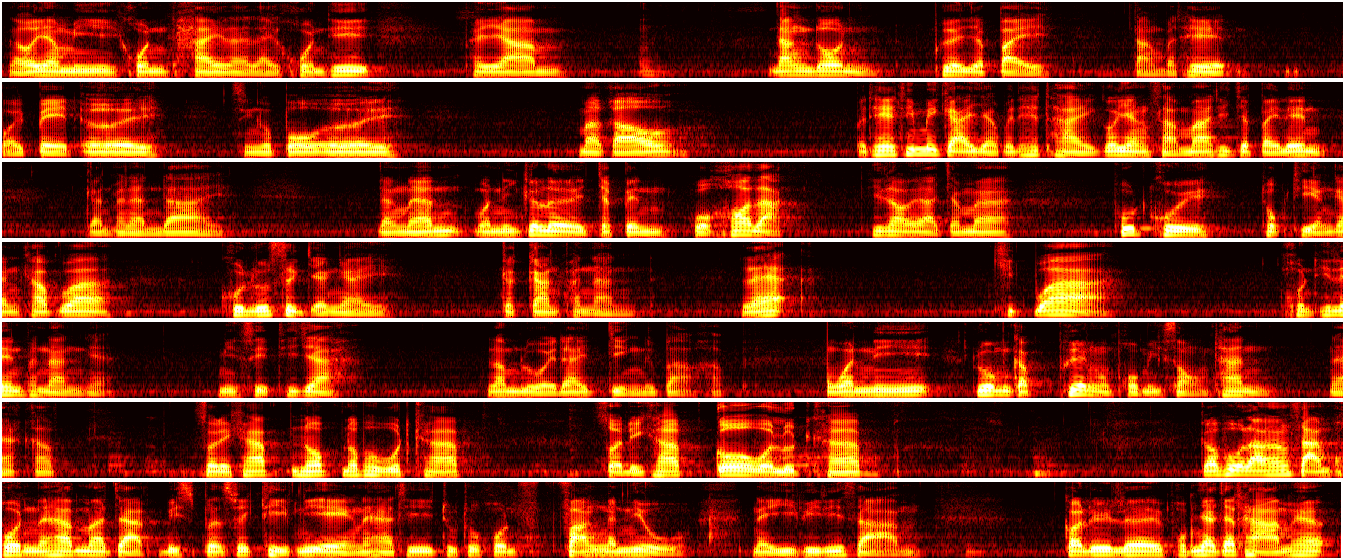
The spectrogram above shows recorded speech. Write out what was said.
แล้วก็ยังมีคนไทยหลาย ๆ คนที่พยายามดั้งด้นเพื่อจะไปต่างประเทศปอยเปรตเอยสิงคโปร์เอยมาเก๊าประเทศที่ไม่ไกลจากประเทศไทยก็ยังสามารถที่จะไปเล่นการพนันได้ ดังนั้นวันนี้ก็เลยจะเป็นหัวข้อหลักที่เราอยากจะมาพูดคุย ถกเถียงกันครับว่า คุณรู้สึกยังไงกับการพนัน และคิดว่าคนที่เล่นพนันเนี่ยมีสิทธิ์ที่จะร่ำรวยได้จริงหรือเปล่าครับ วันนี้ร่วมกับเพื่อนของผมอีกสองท่านนะครับ สวัสดีครับ นบนพวุฒิครับ สวัสดีครับ โก้วรุษครับ ก็พวกเราทั้ง 3 คนนะครับมาจาก b i z Perspective นี่เองนะฮะที่ทุกๆ คนฟังกันอยู่ใน EP ที่ 3 ก่อนอื่นเลย ผมอยากจะถามครับ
